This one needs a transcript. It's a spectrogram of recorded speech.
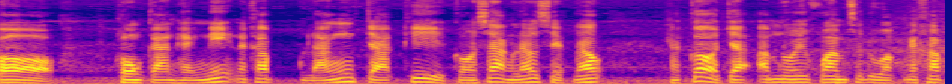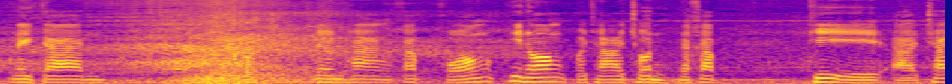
ก็โครงการแห่งนี้นะครับ หลังจากที่ก่อสร้างแล้วเสร็จแล้วก็จะอำนวยความสะดวกนะครับในการ เดินทางครับของพี่น้องประชาชนนะครับ ที่ใช้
